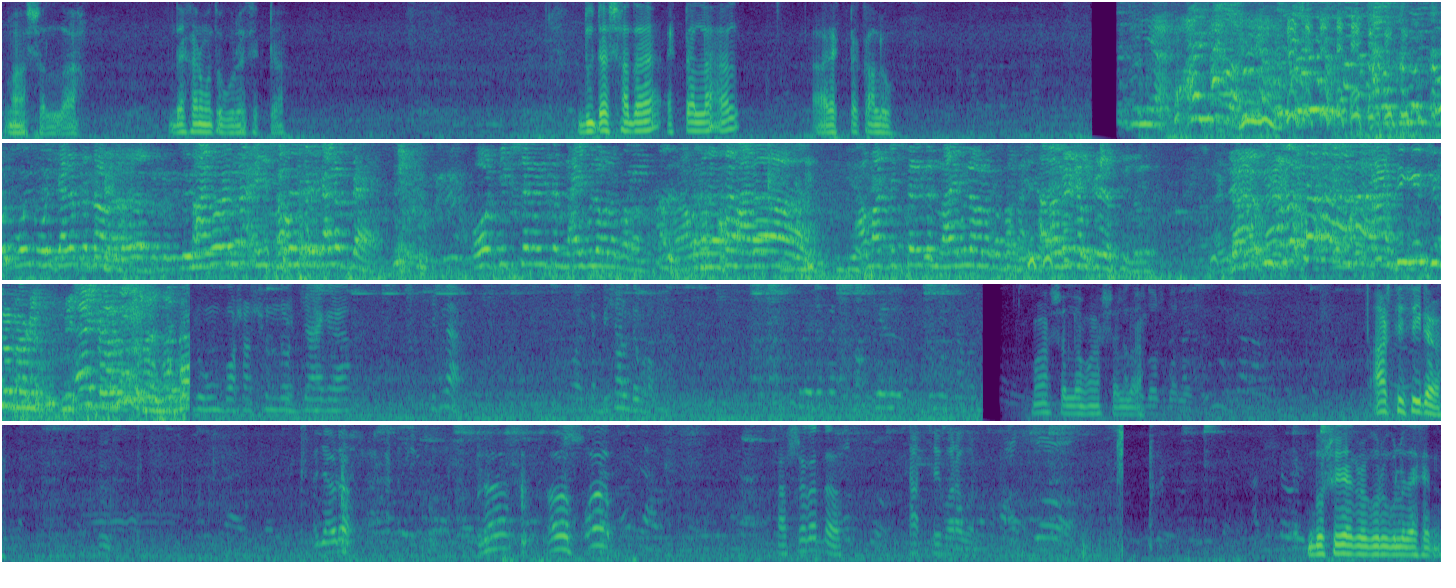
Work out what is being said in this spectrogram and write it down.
মাশাল্লাহ দেখার মতো গরু একটা। দুইটা সাদা, একটা লাল আর একটা কালো। ওর নাই বলে আমার ডিকশনারিতে নাই বলে কোনো কথা না রুম বসার সুন্দর জায়গা ঠিক না একটা বিশাল ডেভেলপমেন্ট মাশাল্লাহ মাশাল্লাহ আর সিসিটা? সাতশো কত? বসে এগারো গরুগুলো দেখেন।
